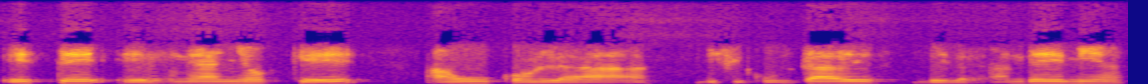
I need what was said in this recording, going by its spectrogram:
Este es un año que, aún con las dificultades de la pandemia,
